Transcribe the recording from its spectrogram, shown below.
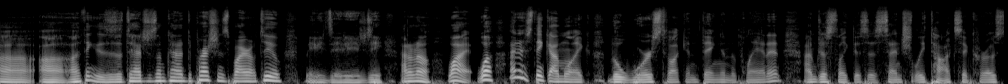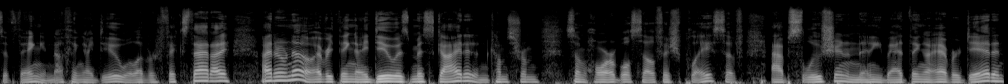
uh, uh, I think this is attached to some kind of depression spiral too. Maybe it's ADHD. I don't know. Why? Well, I just think I'm like the worst fucking thing in the planet. I'm just like this essentially toxic, corrosive thing, and nothing I do will ever fix that. I, I don't know. Everything I do is misguided and comes from some horrible, selfish place of absolution and any bad thing I ever did. And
